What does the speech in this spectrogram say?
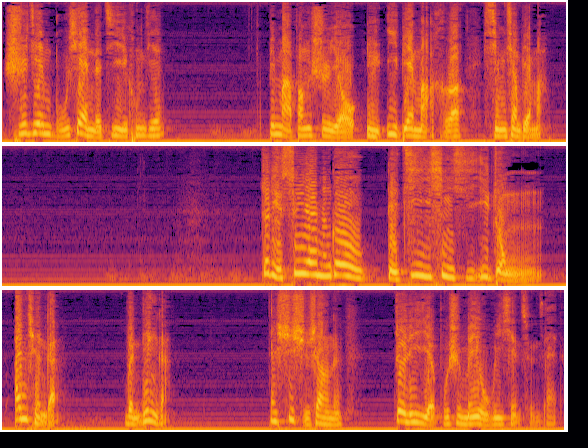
时间不限的记忆空间。编码方式有语义编码和形象编码。这里虽然能够给记忆信息一种。安全感、稳定感，但事实上呢，这里也不是没有危险存在的，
